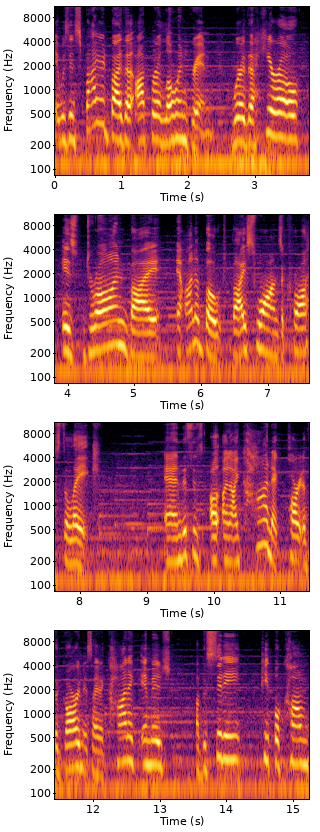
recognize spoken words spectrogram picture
It was inspired by the opera Lohengrin, where the hero is drawn by on a boat by swans across the lake. And this is a, an iconic part of the garden. It's an iconic image of the city people come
